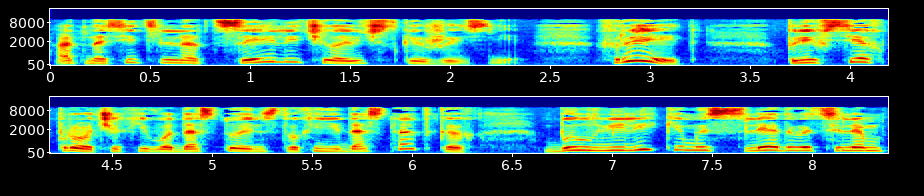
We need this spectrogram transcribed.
относительно цели человеческой жизни. Фрейд, при всех прочих его достоинствах и недостатках, был великим исследователем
